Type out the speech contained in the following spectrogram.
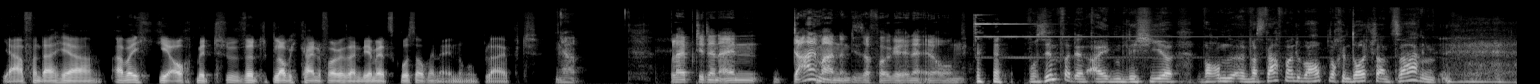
ja, von daher, aber ich gehe auch mit, wird, glaube ich, keine Folge sein, die mir jetzt groß auch in Erinnerung bleibt. Ja. Bleibt dir denn ein Dahlmann in dieser Folge in Erinnerung? Wo sind wir denn eigentlich hier? Warum, äh, was darf man überhaupt noch in Deutschland sagen?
